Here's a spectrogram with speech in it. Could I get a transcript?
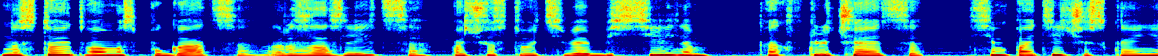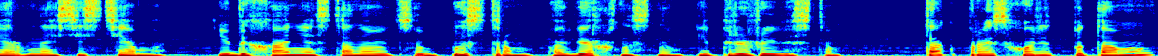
Но стоит вам испугаться, разозлиться, почувствовать себя бессильным, как включается симпатическая нервная система, и дыхание становится быстрым, поверхностным и прерывистым. Так происходит потому,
